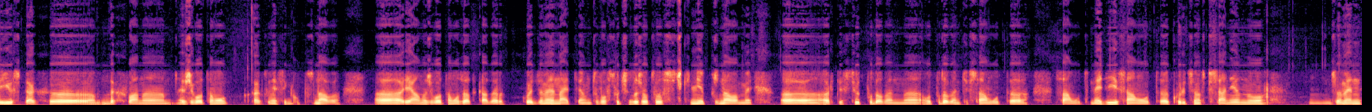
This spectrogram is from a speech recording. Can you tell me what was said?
и успях да хвана живота му, както не си го познава, реално живота му зад кадър, което за мен е най-ценното в случая, защото всички ние познаваме а, артисти от подобен, а, от подобен тип само от, а, само от медии, само от а, корица на списания, но за мен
